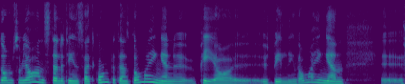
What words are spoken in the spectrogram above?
de som jag anställer till Insight Competence de har ingen eh, PA-utbildning. De har ingen eh, Eh,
